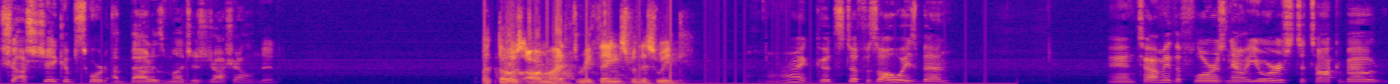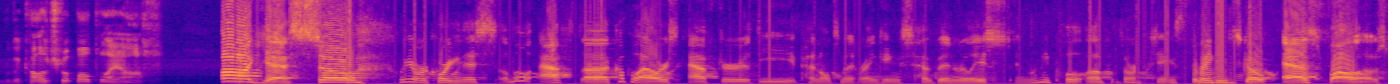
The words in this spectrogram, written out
Josh Jacobs scored about as much as Josh Allen did. But those are my three things for this week. All right, good stuff as always, Ben. And Tommy, the floor is now yours to talk about the college football playoff. Ah, yes. So we are recording this a little after, uh, a couple hours after the penultimate rankings have been released. And let me pull up the rankings. The rankings go as follows.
